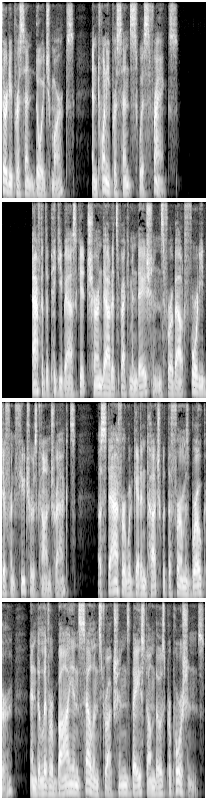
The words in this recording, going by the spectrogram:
30% Deutschmarks, and 20% Swiss francs. After the piggy basket churned out its recommendations for about 40 different futures contracts, a staffer would get in touch with the firm's broker and deliver buy and sell instructions based on those proportions.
